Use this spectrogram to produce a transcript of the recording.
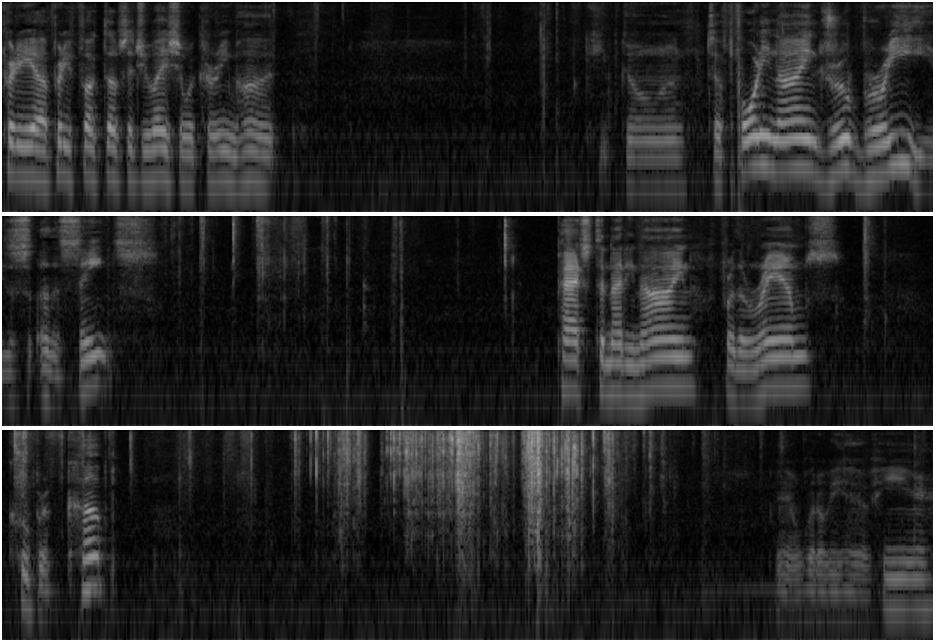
Pretty, uh, pretty fucked up situation with Kareem Hunt. Going to 49. Drew Brees of the Saints. Patch to 99 for the Rams. Cooper Kupp. And what do we have here?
